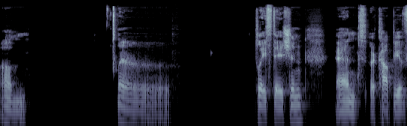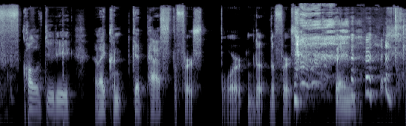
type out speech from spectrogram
um, PlayStation and a copy of Call of Duty, and I couldn't get past the first board, the, the first thing.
